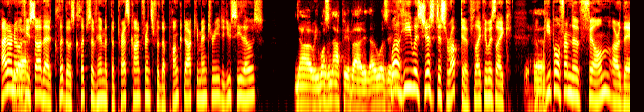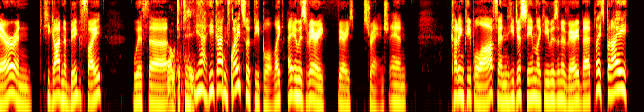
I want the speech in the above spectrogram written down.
I don't know if you saw that clip, those clips of him at the press conference for the Punk documentary. Did you see those? No, he wasn't happy about it, though, was he? Well, he was just disruptive. Like it was like Yeah. people from the film are there, and he got in a big fight with. Uh, oh, did he? yeah, he got in fights with people. Like it was very, very strange and cutting people off, and he just seemed like he was in a very bad place. But I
